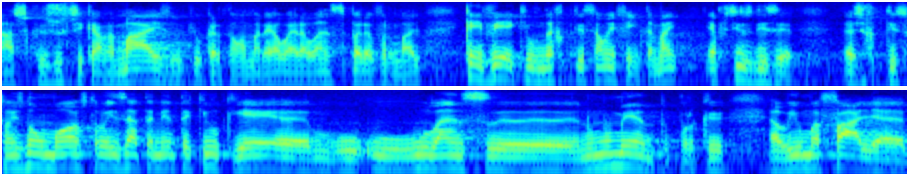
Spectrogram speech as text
acho que justificava mais do que o cartão amarelo, era lance para vermelho. Quem vê aquilo na repetição, enfim, também é preciso dizer, as repetições não mostram exatamente aquilo que é o, o, lance no momento, porque ali uma falha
